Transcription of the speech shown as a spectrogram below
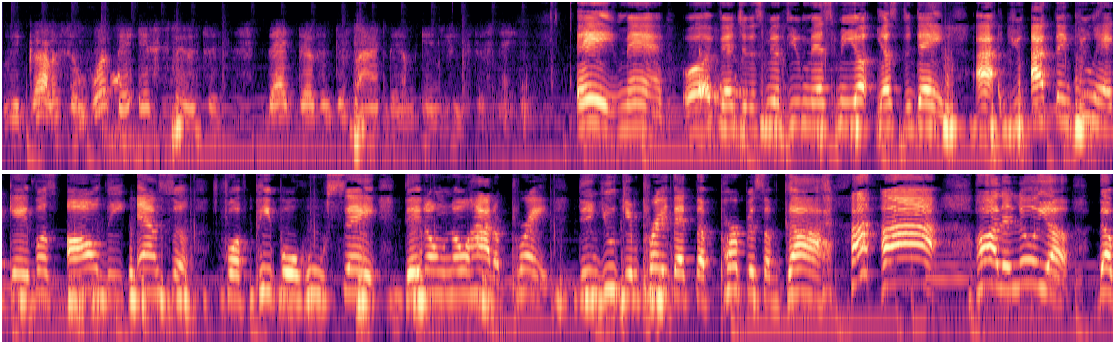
regardless of what they're experiencing. That doesn't define them in Jesus' name. Amen. Well, Evangelist Smith, you messed me up yesterday. I you I think you had gave us all the answer for people who say they don't know how to pray. Then you can pray that the purpose of God, hallelujah, the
